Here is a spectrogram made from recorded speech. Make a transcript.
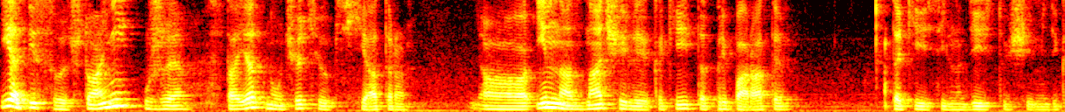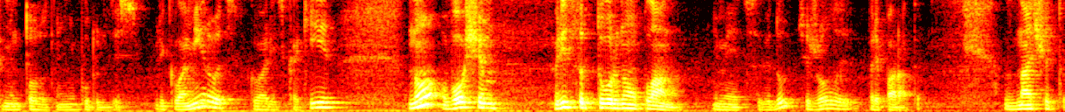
и описывают, что они уже стоят на учете у психиатра. А, им назначили какие-то препараты, такие сильно действующие, медикаментозные, не буду здесь рекламировать, говорить какие. Но, в общем, рецептурного плана – имеется в виду тяжелые препараты. Значит,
